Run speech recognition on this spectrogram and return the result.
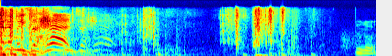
Enemies ahead! حلوة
